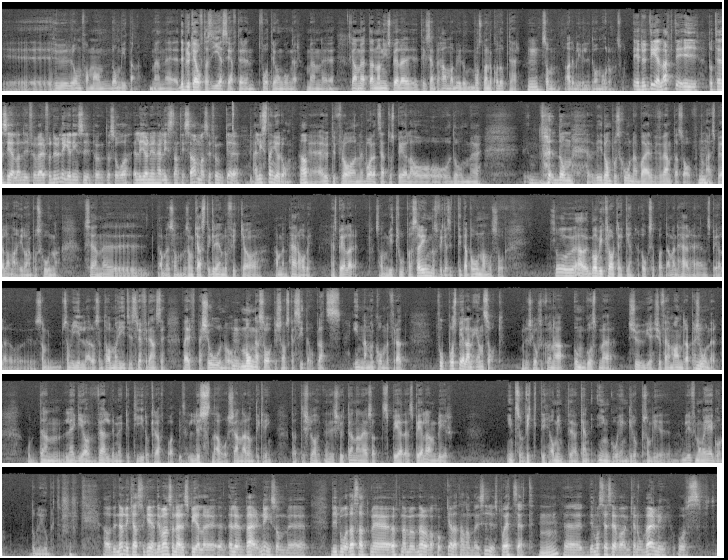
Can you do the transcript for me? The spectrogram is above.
eh, hur omfamnar man de bitarna? Men eh, det brukar oftast ge sig efter en två, tre omgångar. Men eh, ska man möta någon ny spelare, till exempel Hammarby, då måste man nog kolla upp det här. Mm. Som, ja det blir väl idag morgon och så. Är du delaktig i potentiella nyförvärv? Får du lägga din synpunkt och så? Eller gör ni den här listan tillsammans? Hur funkar det? Ja, listan gör de. Ja. Eh, utifrån vårt sätt att spela och, och, och de, eh, de, i de positionerna, vad är det vi förväntas av de här spelarna i de här positionerna. Sen, eh, ja, men som, som Kastegren, då fick jag, ja men här har vi en spelare som vi tror passar in och så fick jag sitta och titta på honom och så så ja, gav vi klartecken också på att ja, men det här är en spelare och, som, som vi gillar och sen tar man givetvis referenser. Vad är det för person och många saker som ska sitta på plats innan man kommer. För att fotboll spelar en, sak, men du ska också kunna umgås med 20-25 andra personer. Och den lägger jag väldigt mycket tid och kraft på att lyssna och känna runt omkring. För att i, slu- i slutändan är det så att spel, spelaren blir inte så viktig om inte jag kan ingå i en grupp som blir, blir för många egon. Då blir det jobbigt. Ja, du nämnde Kastegren. Det var en sån där spelare, eller en värvning som eh, vi båda satt med öppna munnar och var chockade att han hamnade i Sirius på ett sätt. Eh, det måste jag säga var en kanonvärvning och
